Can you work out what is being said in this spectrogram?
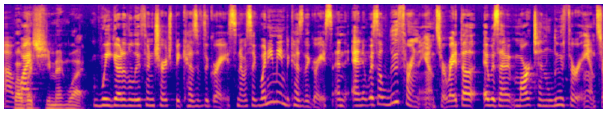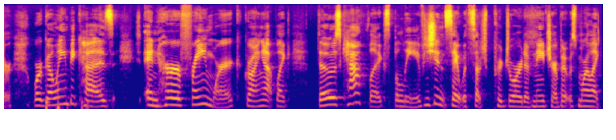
uh, why- which she meant what? we go to the Lutheran church because of the grace. And I was like, what do you mean because of the grace? And and it was a Lutheran answer, right? The it was a Martin Luther answer. We're going because in her framework growing up, like those Catholics believe, she didn't say it with such pejorative nature, but it was more like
